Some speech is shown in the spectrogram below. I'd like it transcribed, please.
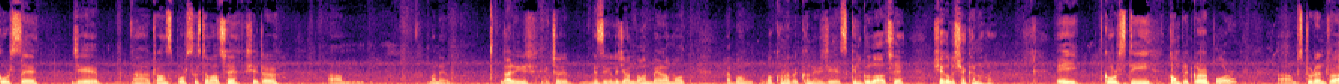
কোর্সে যে ট্রান্সপোর্ট সিস্টেম আছে, সেটার মানে গাড়ির অ্যাকচুয়ালি বেসিক্যালি যানবাহন মেরামত এবং রক্ষণাবেক্ষণের যে স্কিলগুলো আছে, সেগুলো শেখানো হয়। এই কোর্সটি কমপ্লিট করার পর স্টুডেন্টরা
